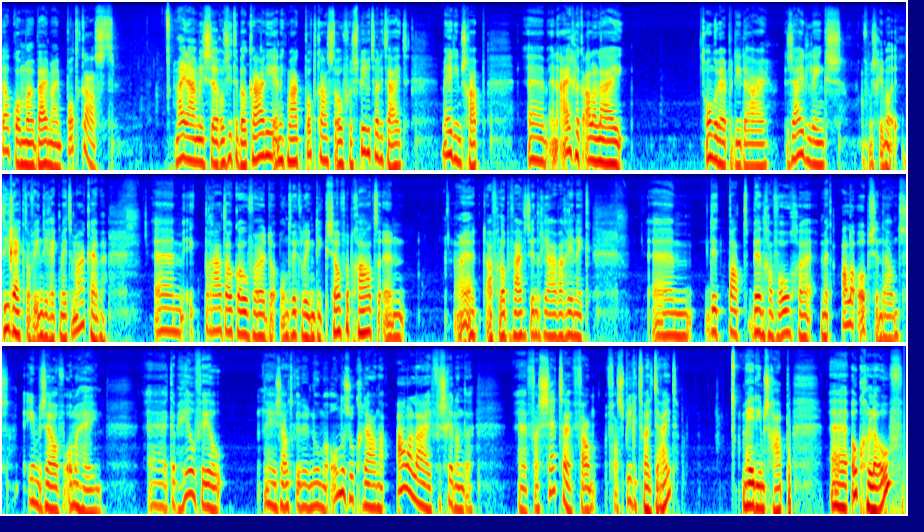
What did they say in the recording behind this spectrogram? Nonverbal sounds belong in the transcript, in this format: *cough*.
welkom eh, bij mijn podcast. Mijn naam is eh, Rosita Belkadi en ik maak podcast over spiritualiteit, mediumschap ehm, en eigenlijk allerlei onderwerpen die daar zijdelings of misschien wel direct of indirect mee te maken hebben. Ehm, ik praat ook over de ontwikkeling die ik zelf heb gehad en nou ja, de afgelopen 25 jaar waarin ik ehm, dit pad ben gaan volgen met alle ups en downs in mezelf, om me heen. Uh, ik heb heel veel, je zou het kunnen noemen, onderzoek gedaan naar allerlei verschillende uh, facetten van, van spiritualiteit, mediumschap, ook geloof.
